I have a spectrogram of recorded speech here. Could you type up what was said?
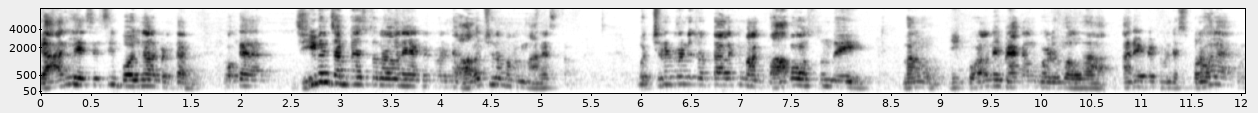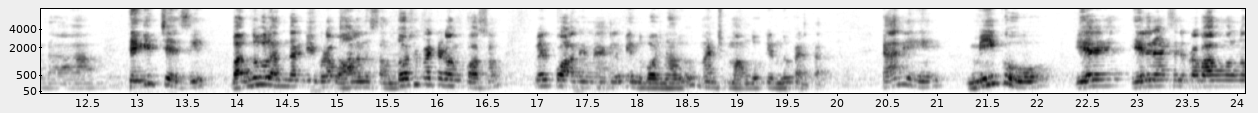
గాలిలు వేసేసి భోజనాలు పెడతారు. ఒక జీవం చంపేస్తున్నాం అనేటటువంటి ఆలోచన మనం మానేస్తాం. వచ్చినటువంటి చుట్టాలకి మనకు పాపం వస్తుంది. మనం ఈ కోళ్ళని మేకలను కోయడం వల్ల అనేటటువంటి స్పృహ లేకుండా తెగిచ్చేసి బంధువులందరికీ కూడా వాళ్ళని సంతోష పెట్టడం కోసం మీరు కోళ్ళని మేకలు కింద భోజనాలు మంచి మందు కింద పెడతారు. కానీ మీకు ఏ ఏలినాటి శని ప్రభావం వలన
